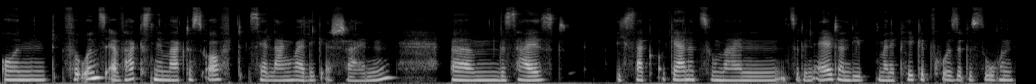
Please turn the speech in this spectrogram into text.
Und für uns Erwachsene mag das oft sehr langweilig erscheinen. Ähm, das heißt, ich sage gerne zu, meinen, zu den Eltern, die meine PKIP-Kurse besuchen,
